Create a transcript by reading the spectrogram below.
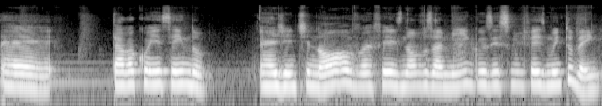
é, tava conhecendo é, gente nova, fez novos amigos, isso me fez muito bem.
